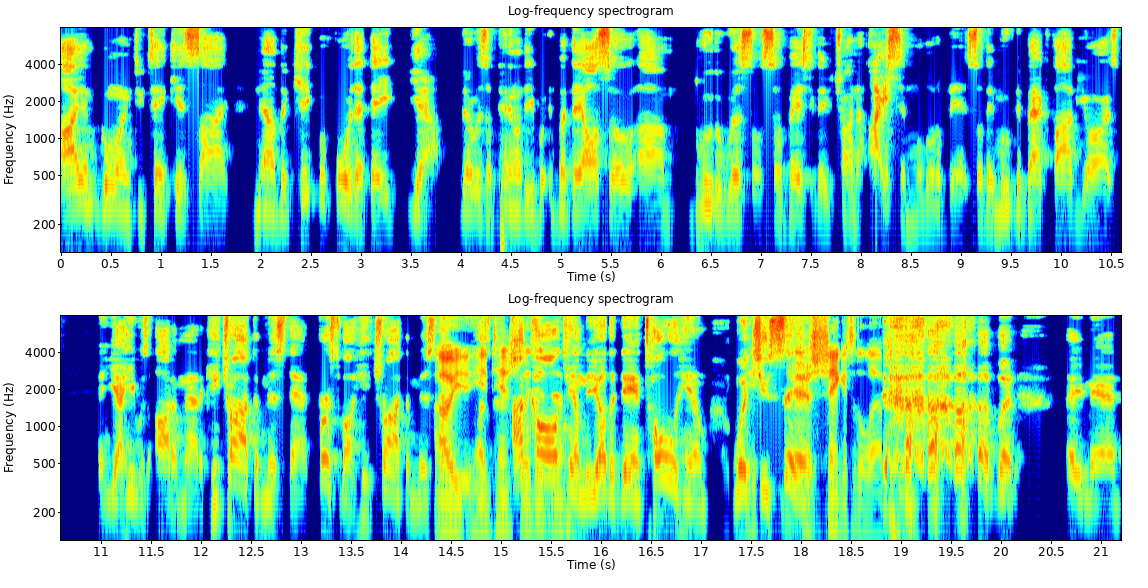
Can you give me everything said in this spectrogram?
I am going to take his side. Now the kick before that, they yeah, there was a penalty, but, but they also um, blew the whistle. So basically, they were trying to ice him a little bit. So they moved it back five yards. And yeah, he was automatic. He tried to miss that. First of all, he tried to miss that. Oh, he- he intentionally I called him the other day and told him what Just- you said. Just shank it to the left. but hey, man,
